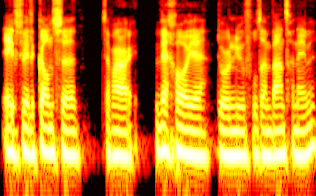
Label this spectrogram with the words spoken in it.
eventuele kansen, zeg maar, weggooien door nu een fulltime baan te gaan nemen.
